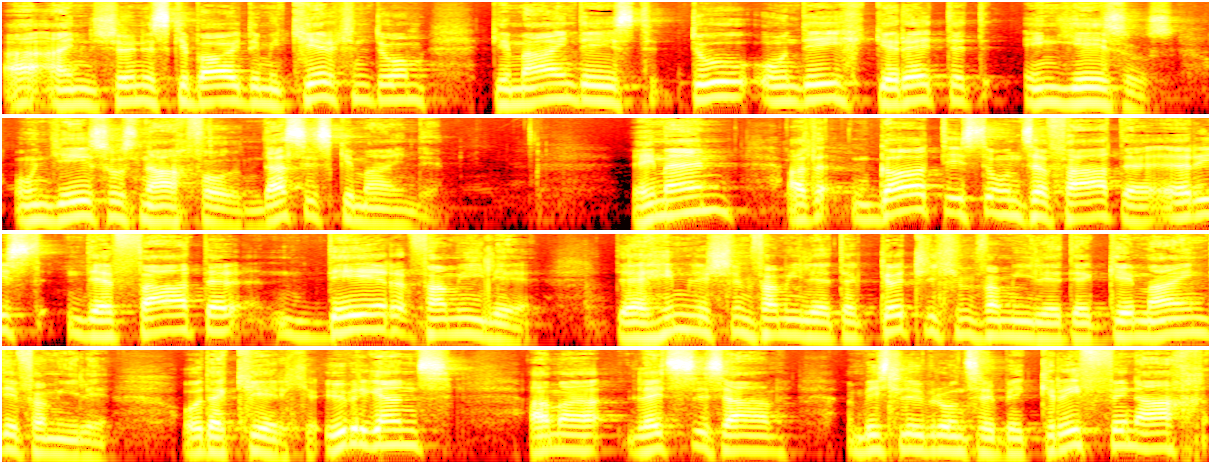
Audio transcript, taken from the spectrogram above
äh, ein schönes Gebäude mit Kirchenturm. Gemeinde ist du und ich gerettet in Jesus und Jesus nachfolgen. Das ist Gemeinde. Amen. Also Gott ist unser Vater. Er ist der Vater der Familie, der himmlischen Familie, der göttlichen Familie, der Gemeindefamilie oder Kirche. Übrigens haben wir letztes Jahr ein bisschen über unsere Begriffe nach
